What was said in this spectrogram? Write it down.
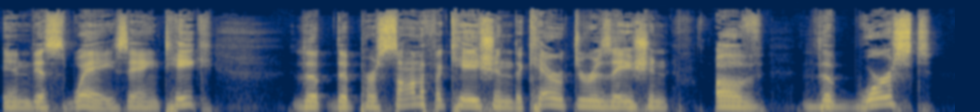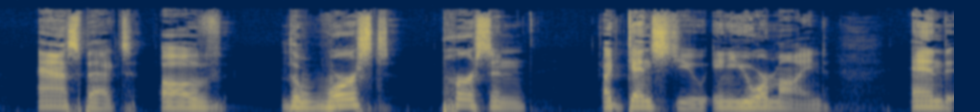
in this way saying take the the personification the characterization of the worst aspect of the worst person against you in your mind and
